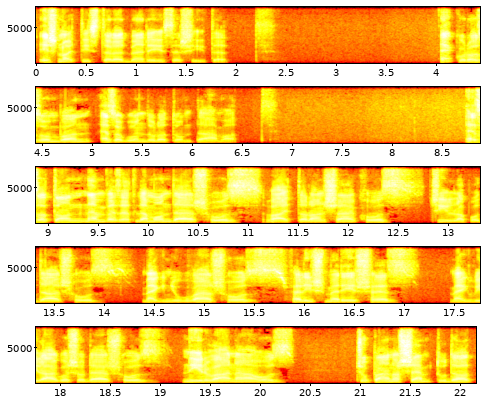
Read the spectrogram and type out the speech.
és nagy tiszteletben részesített. Ekkor azonban ez a gondolatom támadt. Ez a tan nem vezet lemondáshoz, vágytalansághoz, csillapodáshoz, megnyugváshoz, felismeréshez, megvilágosodáshoz, nirvánához, csupán a sem tudat,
